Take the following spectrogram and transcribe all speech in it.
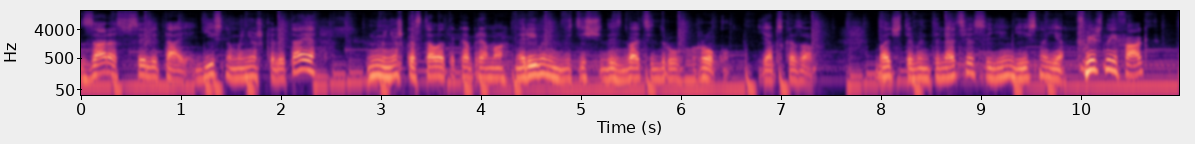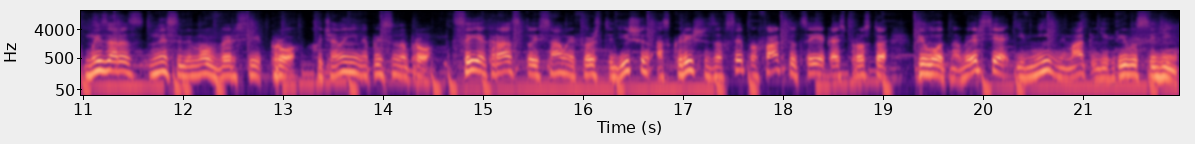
зараз все літає. Дійсно, менюшка літає. І менюшка стала така прямо на рівень 2022 року, я б сказав. Бачите, вентиляція сидінь дійсно є. Смішний факт. Ми зараз не сидимо в версії Pro, хоча на ній написано Pro. Це якраз той самий First Edition, а скоріше за все, по факту, це якась просто пілотна версія, і в ній нема підігріву сидінь.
